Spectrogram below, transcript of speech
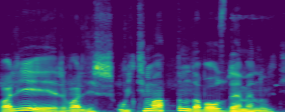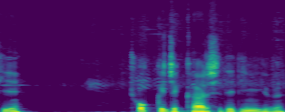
Valir, Valir. Ultimi attım da bozdu hemen ultiyi. Çok gıcık karşı dediğim gibi.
